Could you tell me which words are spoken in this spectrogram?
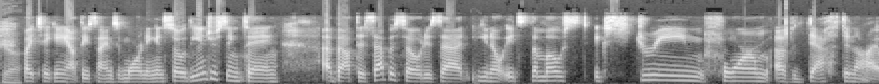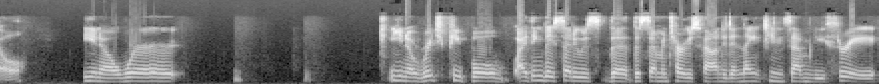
Yeah. by taking out these signs of mourning and so the interesting thing about this episode is that you know it's the most extreme form of death denial you know where you know rich people i think they said it was the the cemetery was founded in 1973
